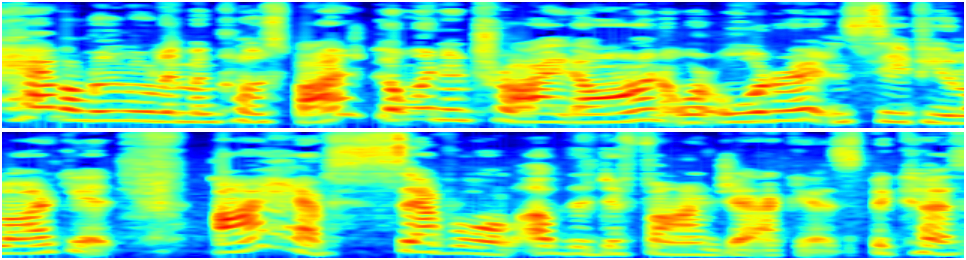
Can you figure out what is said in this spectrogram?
have a Lululemon close by, go in and try it on or order it and see if you like it. I have several of the Define jackets because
